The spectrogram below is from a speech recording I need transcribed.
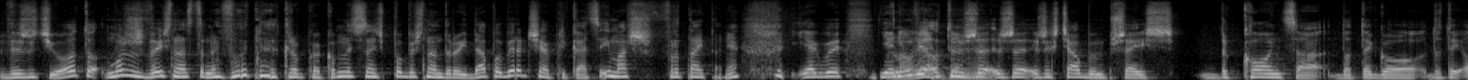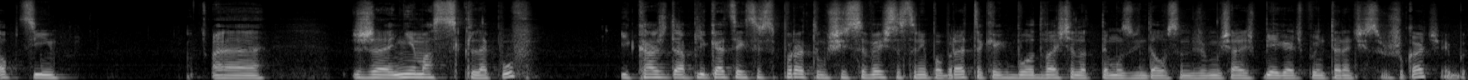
wyrzuciło, to możesz wejść na stronę fortnite.com, nacisnąć pobierz na Androida, pobierać się aplikację i masz Fortnite'a, nie? I jakby ja nie No mówię wiem, o tym, wiem, że, wiem. że, że chciałbym przejść do końca do tego, do tej opcji że nie ma sklepów i każda aplikacja, jak chcesz pobrać, to musisz sobie wejść na stronie pobrać, tak jak było 20 lat temu z Windowsem, że musiałeś biegać po internecie szukać. Jakby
